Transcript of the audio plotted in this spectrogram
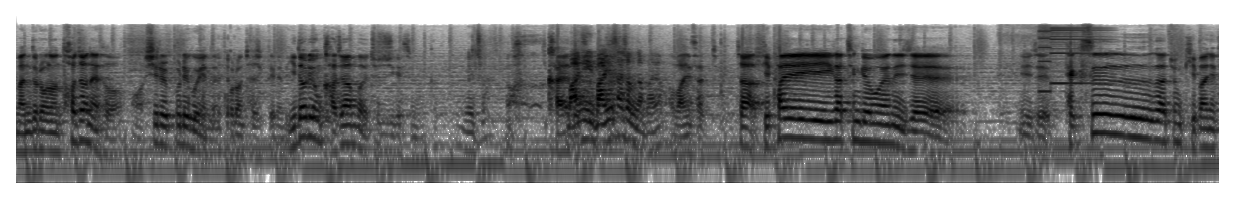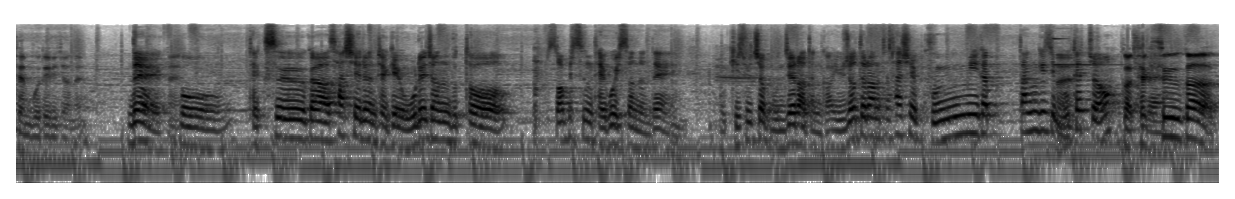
만들어 놓은 터전에서 어, 씨를 뿌리고 있는 그런 자식들인데 이더리움 가즈아 한번 외쳐주시겠습니까? 왜죠? 가야 많이 되죠. 많이 사셨나 봐요. 어, 많이 샀죠. 자, DeFi 같은 경우에는 이제 이제 DEX가 좀 기반이 된 모델이잖아요. 네, 네. 뭐 DEX가 사실은 되게 오래 전부터 서비스는 되고 있었는데 음. 뭐 기술적 문제라든가 유저들한테 사실 구미가 당기지 네. 못했죠. 그러니까 네. DEX가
